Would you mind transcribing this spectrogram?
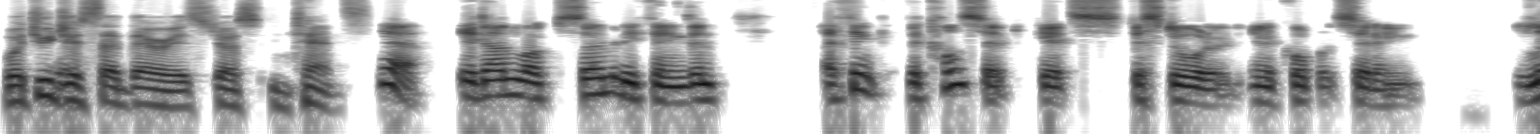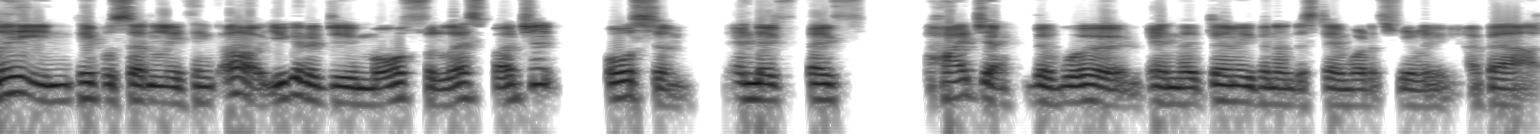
What you Yeah. just said there is just intense. Yeah, it unlocked so many things. And I think the concept gets distorted in a corporate setting. Lean, people suddenly think, oh, you're going to do more for less budget? Awesome. And they've, they've hijacked the word and they don't even understand what it's really about.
